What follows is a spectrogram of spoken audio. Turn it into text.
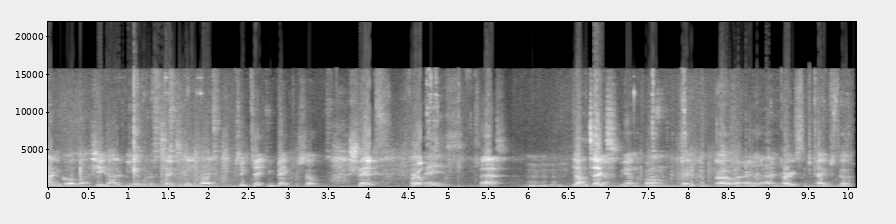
I ain't gonna lie, she gotta be able to text me back. She text me back for sure. Fast. Real Fast. fast. Mm-hmm. You on text? Be on the phone. Texting, bro. Alright, alright. Person type stuff.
